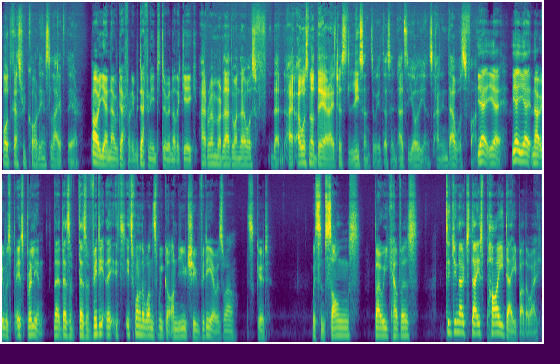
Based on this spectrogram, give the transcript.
podcast recordings live there. Oh yeah, no, definitely. We definitely need to do another gig. I remember that one. That was that I, I was not there. I just listened to it as an, as the audience, and that was fun. Yeah, yeah, yeah, yeah. No, it was it's brilliant. There's a there's a video. It's it's one of the ones we got on YouTube video as well. It's good with some songs, Bowie covers. Did you know today's Pi Day? By the way,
